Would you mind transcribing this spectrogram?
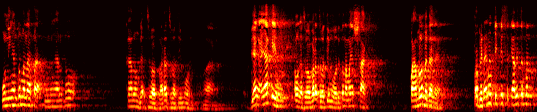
Kuningan itu mana Pak? Kuningan itu kalau enggak Jawa Barat, Jawa Timur. Nah, dia enggak yakin kalau enggak Jawa Barat, Jawa Timur itu namanya syak. Paham belum bedanya? Perbedaannya tipis sekali teman,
